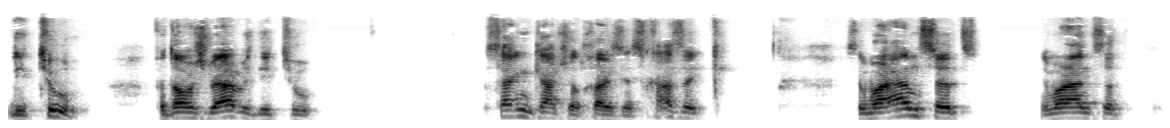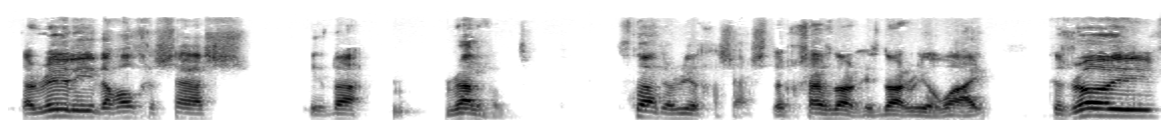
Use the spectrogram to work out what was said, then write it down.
The two. For Davash Erva, the two. Second kasha al is chazik. So we're answered. We're answered that really the whole chashash is not relevant. It's not a real chashash. The chashash is not, is not real. Why? Because Roiv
